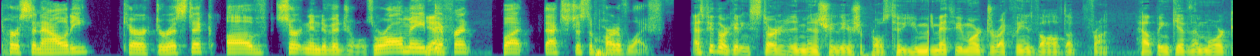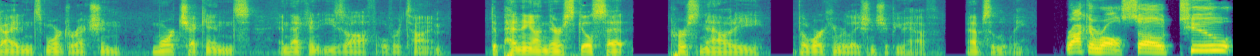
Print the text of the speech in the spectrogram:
personality characteristic of certain individuals. We're all made yeah. different but that's just a part of life. As people are getting started in ministry leadership roles too, you, you meant to be more directly involved up front, helping give them more guidance, more direction, more check ins, and that can ease off over time, depending on their skill set, personality, the working relationship you have. Absolutely. Rock and roll. So, two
